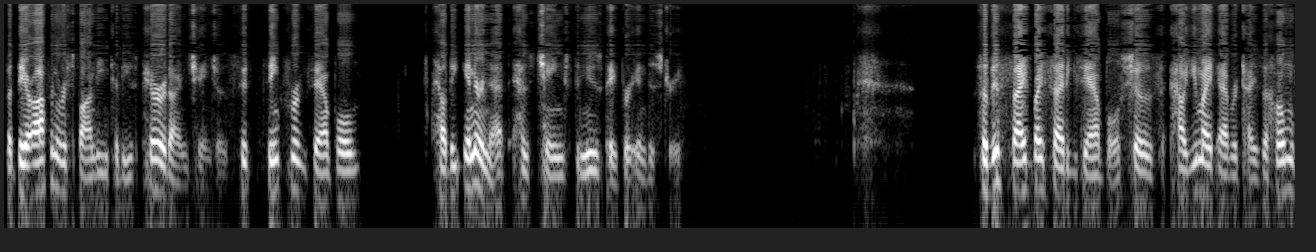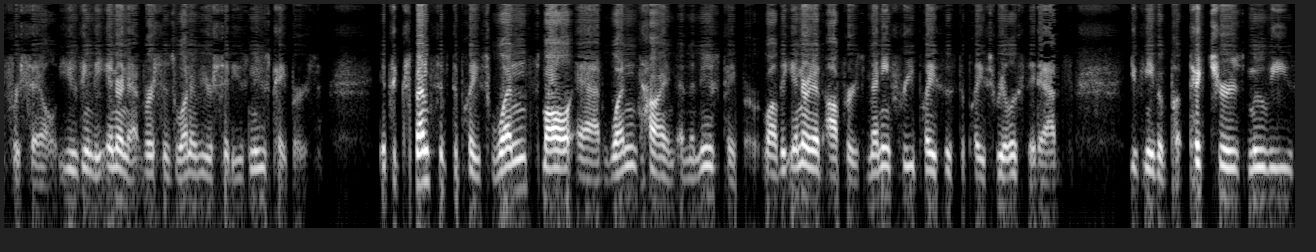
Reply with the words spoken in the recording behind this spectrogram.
but they are often responding to these paradigm changes. Think, for example, how the internet has changed the newspaper industry. So this side-by-side -side example shows how you might advertise a home for sale using the internet versus one of your city's newspapers. It's expensive to place one small ad one time in the newspaper, while the internet offers many free places to place real estate ads. You can even put pictures, movies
